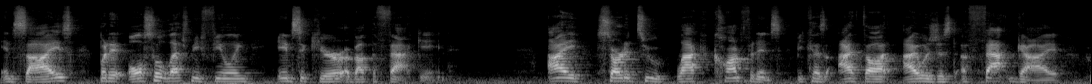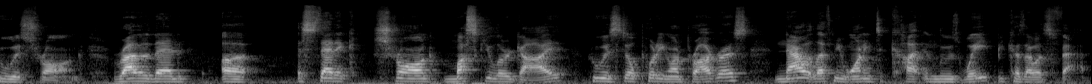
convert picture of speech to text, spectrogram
and size, but it also left me feeling insecure about the fat gain. I started to lack confidence because I thought I was just a fat guy who was strong rather than a aesthetic, strong, muscular guy who is still putting on progress. Now it left me wanting to cut and lose weight because I was fat.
